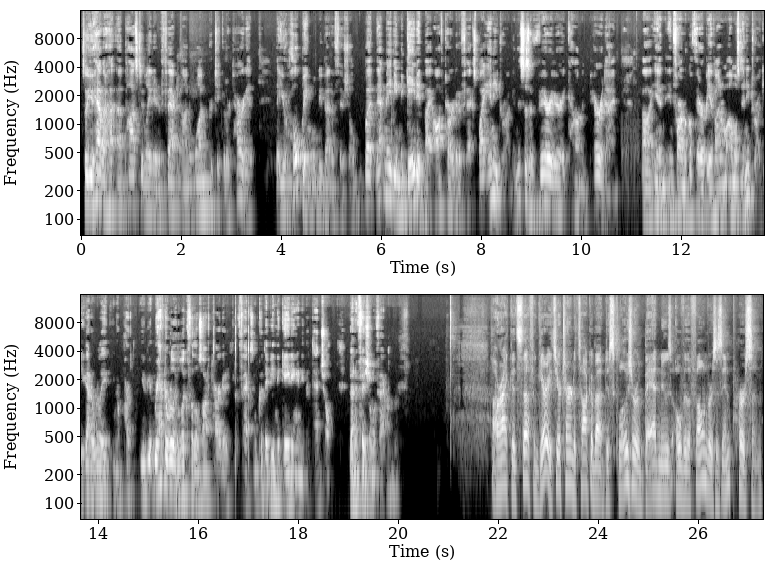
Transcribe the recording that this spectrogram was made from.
So you have a, a postulated effect on one particular target that you're hoping will be beneficial, but that may be negated by off target effects by any drug. And this is a very, very common paradigm. Uh, in, in pharmacotherapy of almost any drug, you got to really, you know, part, you have to really look for those off-target effects, and could they be negating any potential beneficial effect? All right, good stuff. And Gary, it's your turn to talk about disclosure of bad news over the phone versus in person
